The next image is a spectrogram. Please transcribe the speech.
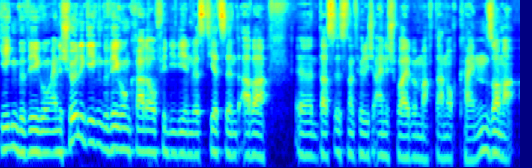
Gegenbewegung, eine schöne Gegenbewegung, gerade auch für die, die investiert sind, aber das ist natürlich eine Schwalbe, macht da noch keinen Sommer.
